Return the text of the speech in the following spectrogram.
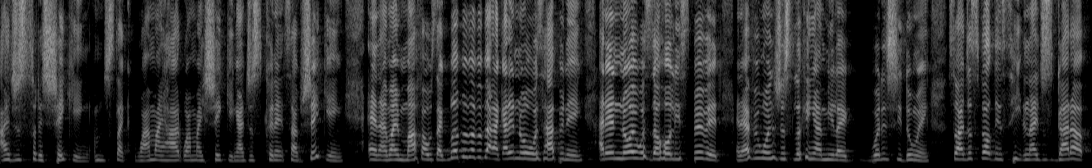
I just started shaking. I'm just like, why am I hot? Why am I shaking? I just couldn't stop shaking. And in my mouth, I was like, blah, blah, blah, blah. Like, I didn't know what was happening. I didn't know it was the Holy Spirit. And everyone's just looking at me like, what is she doing? So I just felt this heat and I just got up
